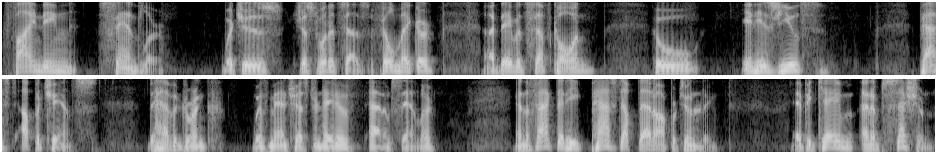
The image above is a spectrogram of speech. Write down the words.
Finding Sandler, which is just what it says a filmmaker, uh, David Seth Cohen, who in his youth passed up a chance to have a drink with Manchester native Adam Sandler. And the fact that he passed up that opportunity, it became an obsession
